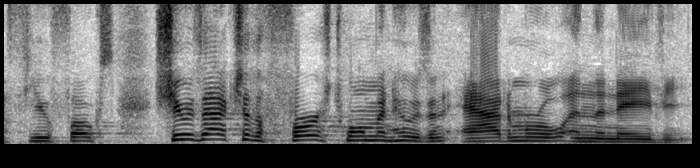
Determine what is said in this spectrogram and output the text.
A few folks. She was actually the first woman who was an admiral in the Navy.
